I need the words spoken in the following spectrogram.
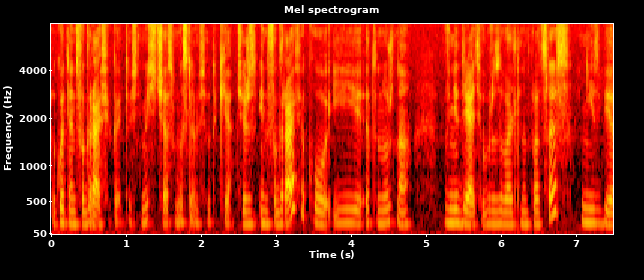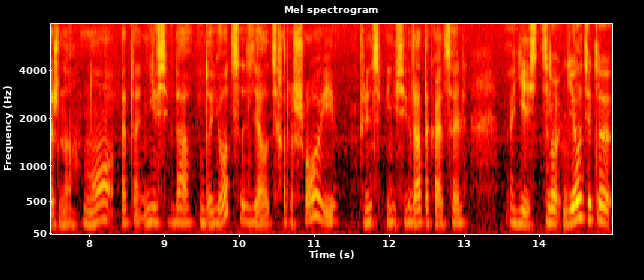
какой-то инфографикой. То есть мы сейчас мыслим все-таки через инфографику, и это нужно внедрять в образовательный процесс неизбежно, но это не всегда удается сделать хорошо, и, в принципе, не всегда такая цель есть. Но делать это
